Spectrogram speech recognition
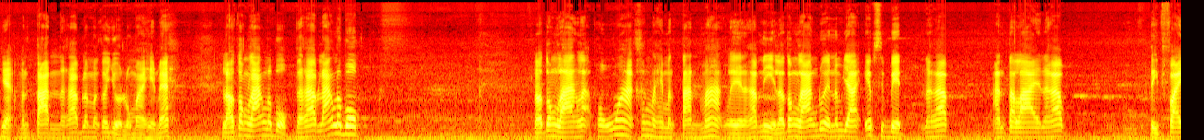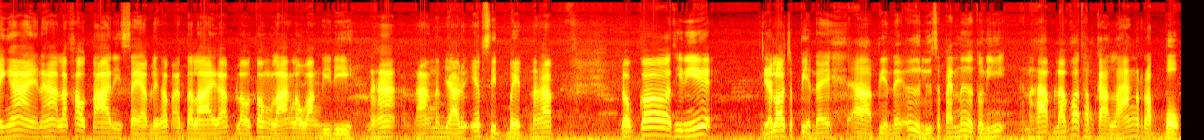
เนี่ยมันตันนะครับ แล้วมันก็หยดลงมาเห็นไหมเราต้องล้างระบบนะครับล้างระบบ เราต้องล้างละเพราะว่าข้างในมันตันมากเลยนะครับ นี่เราต้องล้างด้วยน้ำยา F11 นะครับ อันตรายนะครับ ติดไฟง่ายนะฮะแล้วเข้าตานี่แสบเลยครับอันตรายครับเราต้องล้างระวังดีๆนะฮะล้างน้ำยาด้วย F11 นะครับ แล้วก็ทีนี้เดี๋ยวเราจะเปลี่ยนไดเปลี่ยนไดเออร์หรือสเปนเนอร์ตัวนี้นะครับ แล้วก็ทำการล้างระบบ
